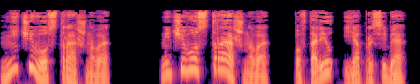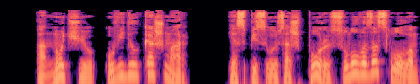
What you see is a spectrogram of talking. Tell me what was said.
ничего страшного». «Ничего страшного», — повторил я про себя. А ночью увидел кошмар. Я списываю со шпоры слово за словом,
